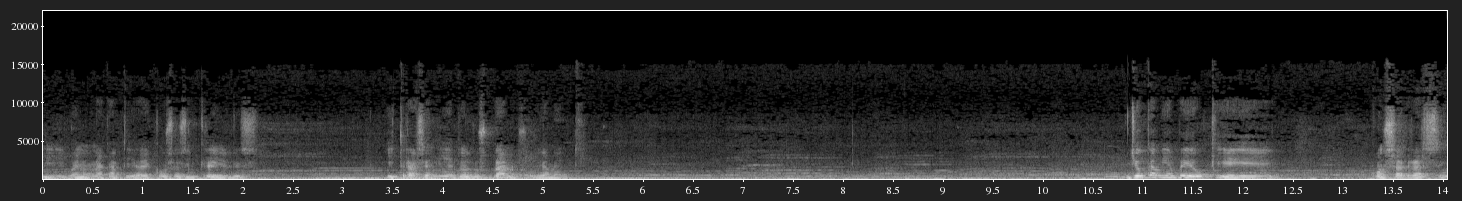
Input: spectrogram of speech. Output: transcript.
y bueno, una cantidad de cosas increíbles y trascendiendo en los planos, obviamente. Yo también veo que consagrarse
